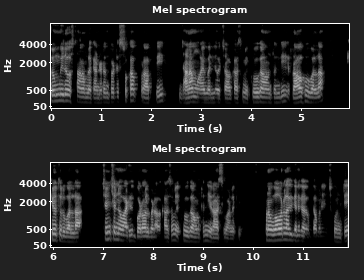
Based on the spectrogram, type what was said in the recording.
తొమ్మిదో స్థానంలోకి వెళ్ళడం తోటి సుఖ ప్రాప్తి ధనం అవన్నీ వచ్చే అవకాశం ఎక్కువగా ఉంటుంది. రాహు వల్ల కేతుల వల్ల చిన్న చిన్న వాటికి గొడవలు పడే అవకాశం ఎక్కువగా ఉంటుంది ఈ రాశి వాళ్ళకి. మనం ఓవరాల్గా కనుక గమనించుకుంటే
